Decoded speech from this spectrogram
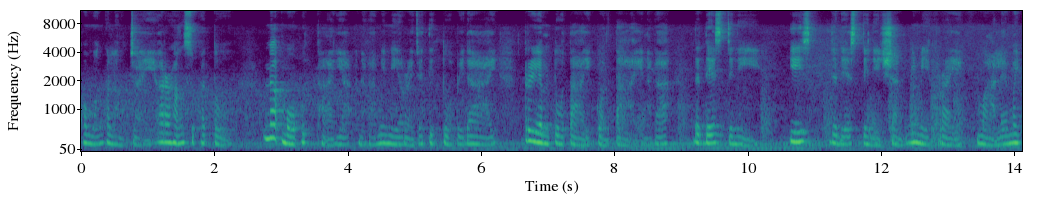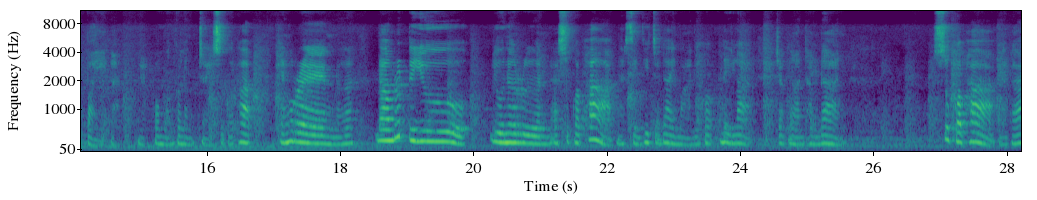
ความหวังกำลังใจอรหังสุขโตนะโมพุทธายะนะคะไม่มีอะไรจะติดตัวไปได้ เตรียมตัวตายก่อนตายนะคะ the destiny is the destination ไม่มีใครมาแล้วไม่ไปค่ะนะความหวังกำลังใจสุขภาพแข็งแรงนะคะดาวฤตยูอยู่ในเรือนสุขภาพนะสิ่งที่จะได้มานี่ก็ได้ลาบจากงานทางด้าน สุขภาพนะคะ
